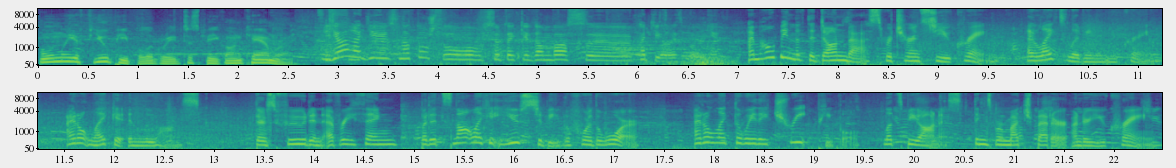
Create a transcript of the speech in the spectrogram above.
only a few people agreed to speak on camera. I'm hoping that the Donbass returns to Ukraine. I liked living in Ukraine. I don't like it in Luhansk. There's food and everything, but it's not like it used to be before the war. I don't like the way they treat people. Let's be honest, things were much better under Ukraine.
